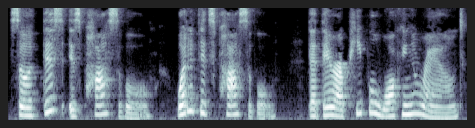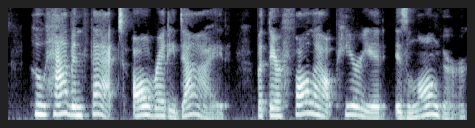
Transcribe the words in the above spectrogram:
So if this is possible, what if it's possible that there are people walking around who have, in fact, already died, but their fallout period is longer,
